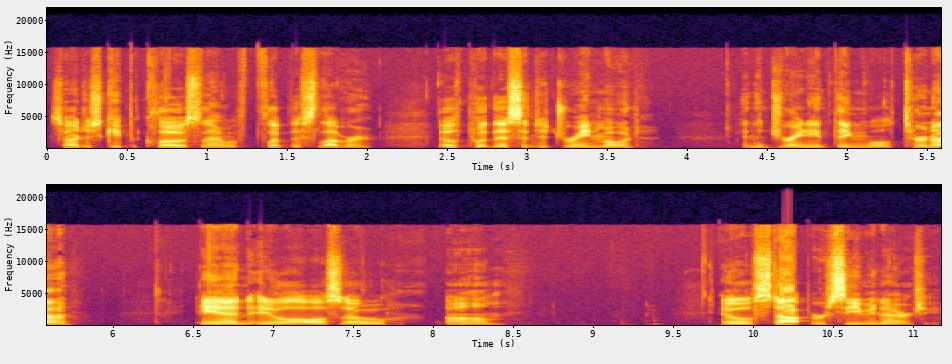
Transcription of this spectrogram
So I just keep it closed and I will flip this lever. It'll put this into drain mode and the draining thing will turn on and it'll also um, it'll stop receiving energy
